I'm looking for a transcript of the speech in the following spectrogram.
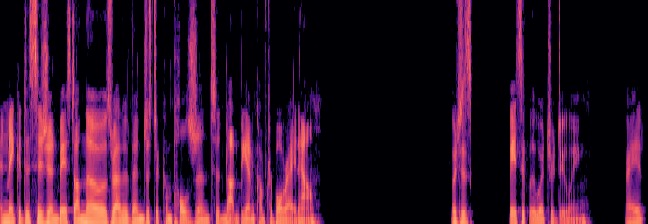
and make a decision based on those rather than just a compulsion to not be uncomfortable right now. Which is basically what you're doing right?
